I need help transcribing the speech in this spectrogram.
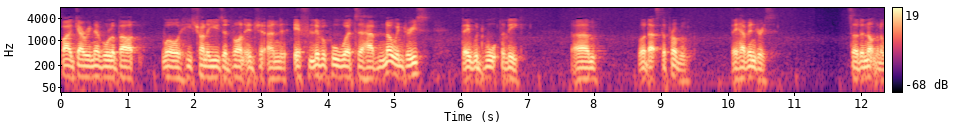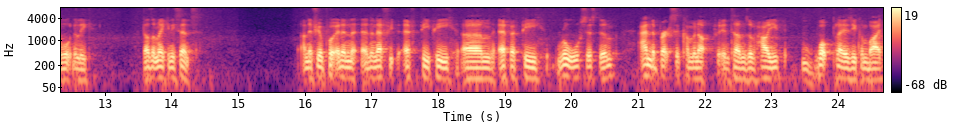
by Gary Neville about well, he's trying to use advantage, and if Liverpool were to have no injuries, they would walk the league. Um, well, that's the problem. They have injuries, so they're not going to walk the league. Doesn't make any sense. And if you're putting in, in an F, FPP, um, FFP rule system, and the Brexit coming up in terms of how you, what players you can buy,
